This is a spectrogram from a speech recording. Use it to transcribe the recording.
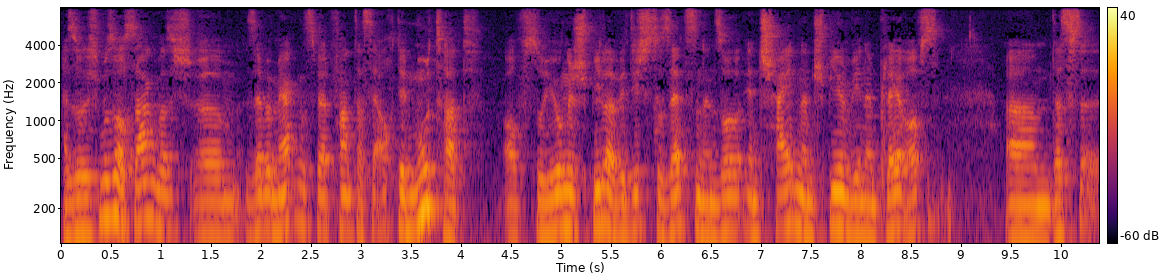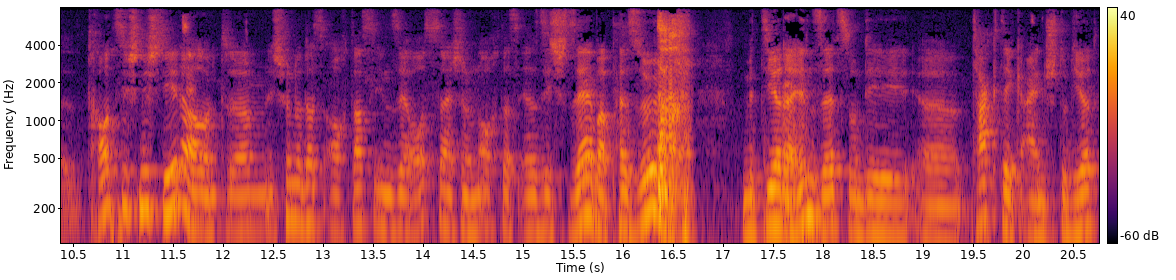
Also ich muss auch sagen, was ich ähm, sehr bemerkenswert fand, dass er auch den Mut hat, auf so junge Spieler wie dich zu setzen in so entscheidenden Spielen wie in den Playoffs. Ähm, das äh, traut sich nicht jeder und ähm, ich finde, dass auch das ihn sehr auszeichnet und auch, dass er sich selber persönlich mit dir dahinsetzt und die äh, Taktik einstudiert,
